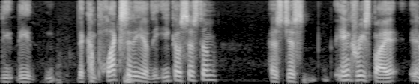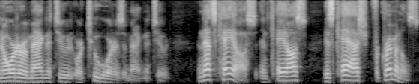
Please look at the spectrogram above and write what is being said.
the, the the complexity of the ecosystem has just increased by an order of magnitude or two orders of magnitude. And that's chaos. And chaos is cash for criminals.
